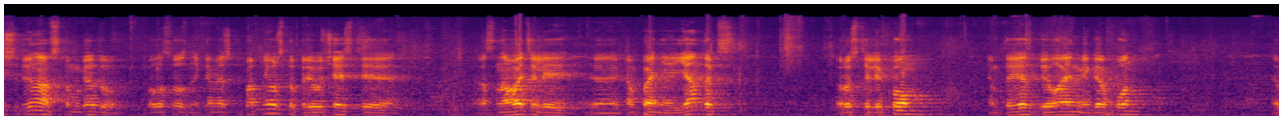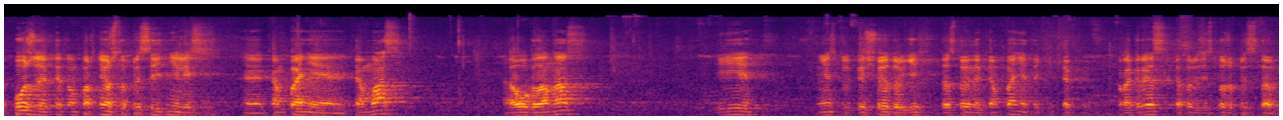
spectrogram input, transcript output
2012 году было создано коммерческое партнерство при участии основателей э, компании Яндекс, Ростелеком, МТС, Билайн, Мегафон. Позже к этому партнерству присоединились э, компании КАМАЗ, АО ГЛОНАСС и несколько еще других достойных компаний, таких как Прогресс, который здесь тоже представлен.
